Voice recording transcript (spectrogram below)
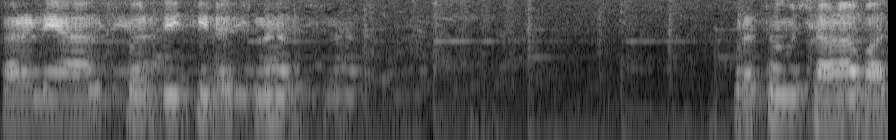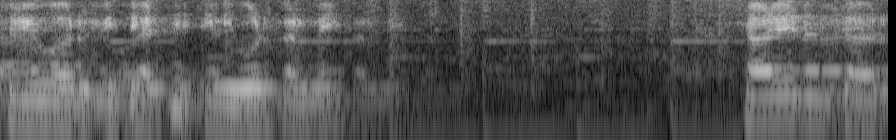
कारण या स्पर्धेची रचनाच प्रथम शाळा पातळीवर विद्यार्थ्याची निवड करणे शाळेनंतर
